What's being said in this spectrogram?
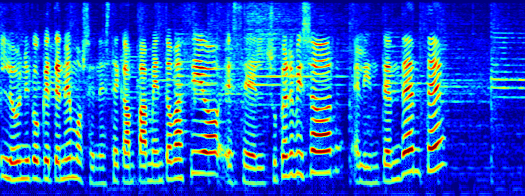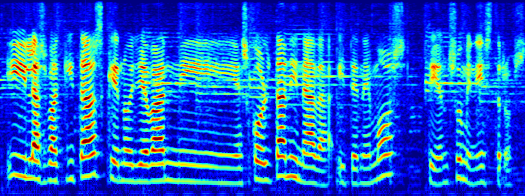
Lo único que tenemos en este campamento vacío es el supervisor, el intendente y las vaquitas que no llevan ni escolta ni nada. Y tenemos 100 suministros.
